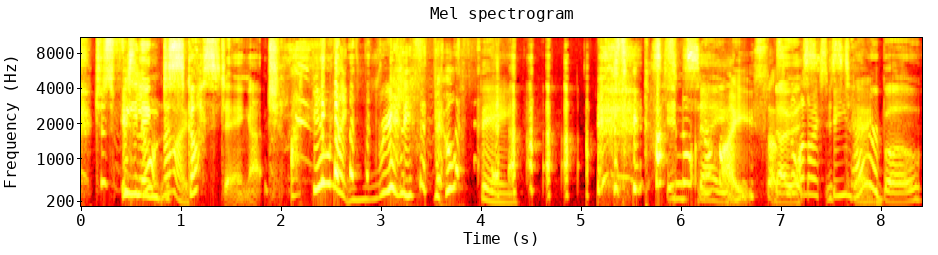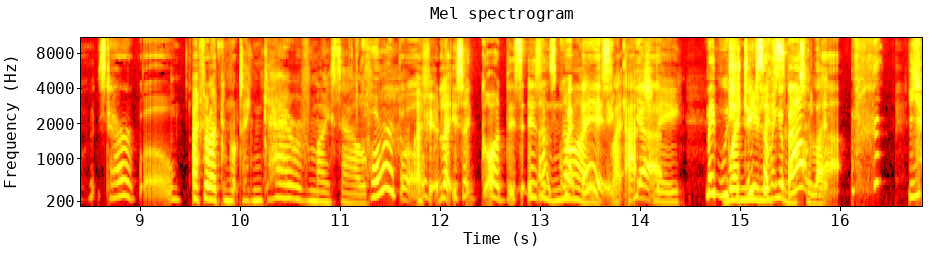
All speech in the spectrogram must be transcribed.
just feeling nice. disgusting, actually. I feel like really filthy. It's like, that's not nice. That's no, not it's, a nice it's feeling. terrible. It's terrible. I feel like I'm not taking care of myself. Horrible. I feel like it's like God, this isn't That's quite nice. big. Like yeah. actually, maybe we should do something about to, like, that. Yeah,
